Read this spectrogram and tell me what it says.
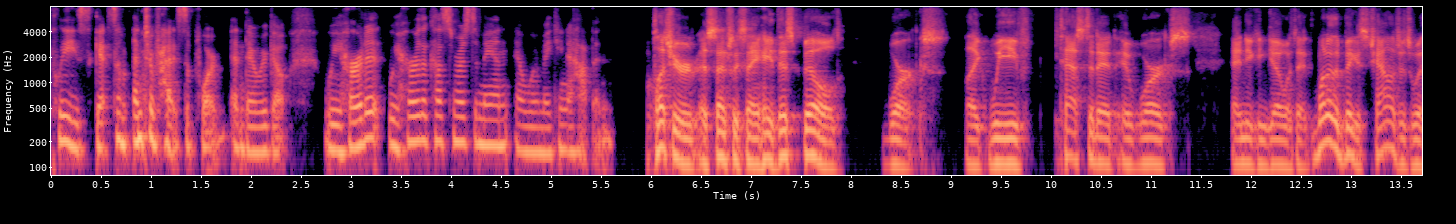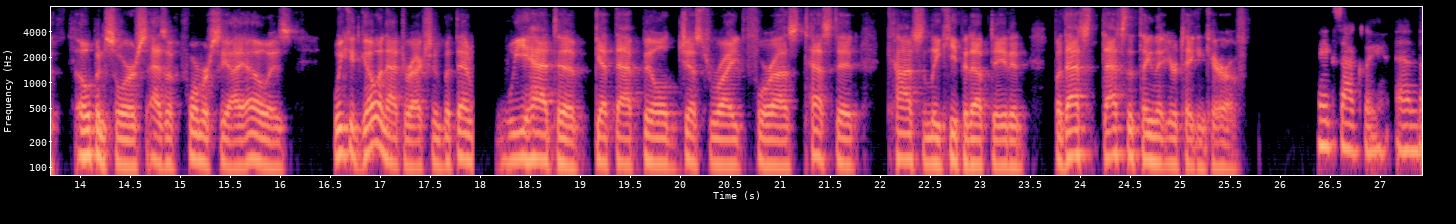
please get some enterprise support? And there we go. We heard it. We heard the customers' demand, and we're making it happen. Plus, you're essentially saying, hey, this build works. Like we've tested it, it works, and you can go with it. One of the biggest challenges with open source as a former CIO is we could go in that direction, but then we had to get that build just right for us, test it, constantly keep it updated. But that's that's the thing that you're taking care of. Exactly. And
